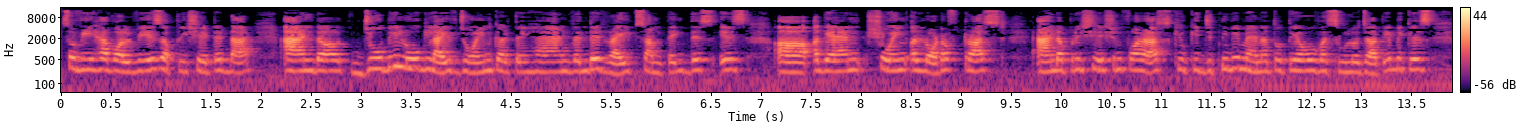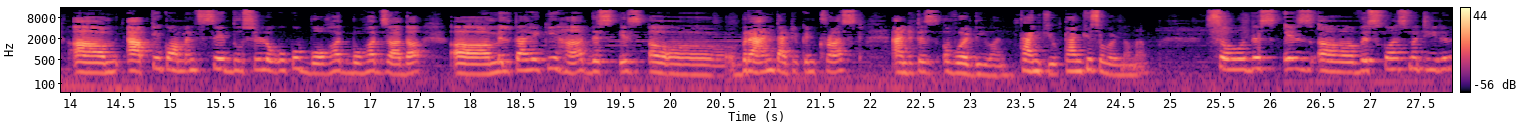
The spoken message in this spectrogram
so we have always appreciated that and जो भी लोग लाइव ज्वाइन करते हैं and when they write something this is again showing a lot of trust and appreciation for us क्योंकि जितनी भी मेहनत होती है वो वसूल हो जाती है बिकॉज़ um, आपके कमेंट्स से दूसरे लोगों को बहुत बहुत ज़्यादा uh, मिलता है कि हाँ this is brand that you can trust and it is a worthy one thank you thank you Suvarna ma'am so this is viscose material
